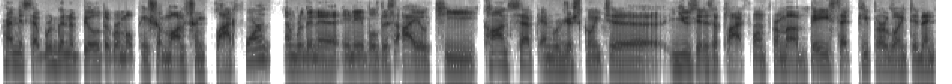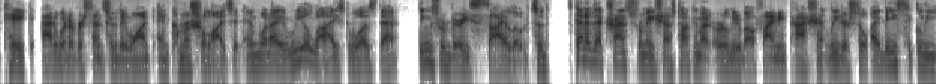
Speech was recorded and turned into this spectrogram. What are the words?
premise that we're going to build a remote patient monitoring platform and we're going to enable this IoT concept and we're just going to use it as a platform from a base that people are going to then take, add whatever sensor they want and commercialize it. And what I realized was that things were very siloed. So kind of that transformation I was talking about earlier about finding passionate leaders. So I basically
